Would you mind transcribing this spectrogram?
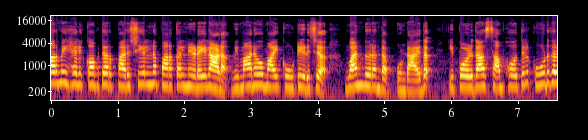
ആർമി ഹെലികോപ്റ്റർ പരിശീലന പറക്കലിനിടയിലാണ് വിമാനവുമായി കൂട്ടിയിടിച്ച് വൻ ദുരന്തം ഉണ്ടായത്. ഇപ്പോഴിതാ സംഭവത്തിൽ കൂടുതൽ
